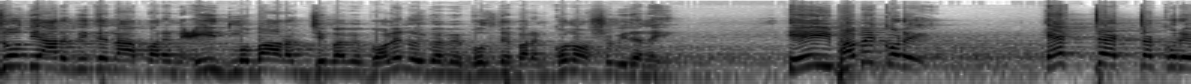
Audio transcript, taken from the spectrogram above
যদি আরবিতে না পারেন, ঈদ মুবারক যেভাবে বলেন, ওইভাবে বলতে পারেন, কোনো অসুবিধা নেই। এইভাবে করে, একটা একটা করে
